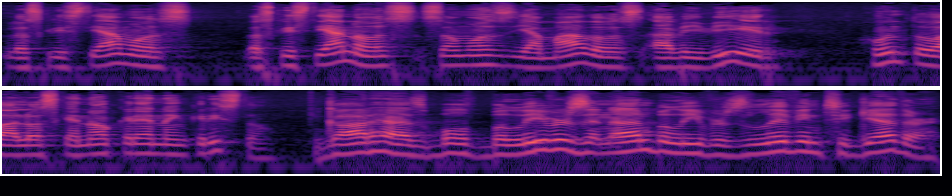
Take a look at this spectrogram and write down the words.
Los cristianos, los cristianos somos llamados a vivir junto a los que no creen en Cristo. God has both believers and unbelievers living together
